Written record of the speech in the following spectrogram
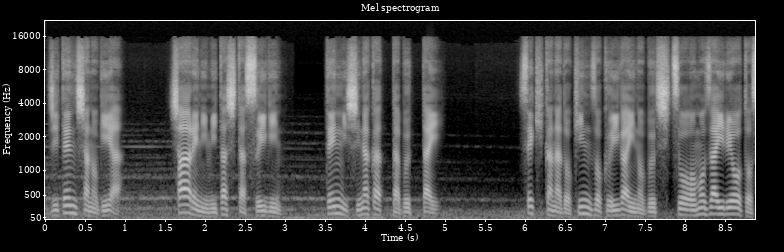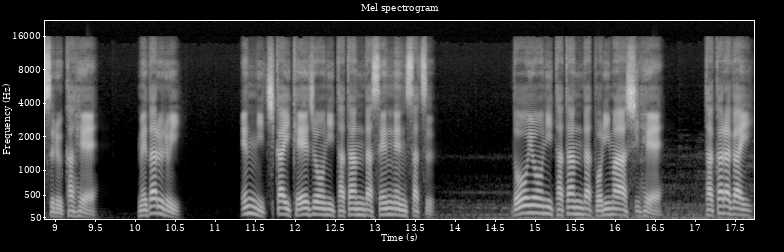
自転車のギア、シャーレに満たした水銀、転移しなかった物体、石化など金属以外の物質を重材料とする貨幣、メダル類、円に近い形状に畳んだ千円札、同様に畳んだポリマー紙幣、宝貝、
